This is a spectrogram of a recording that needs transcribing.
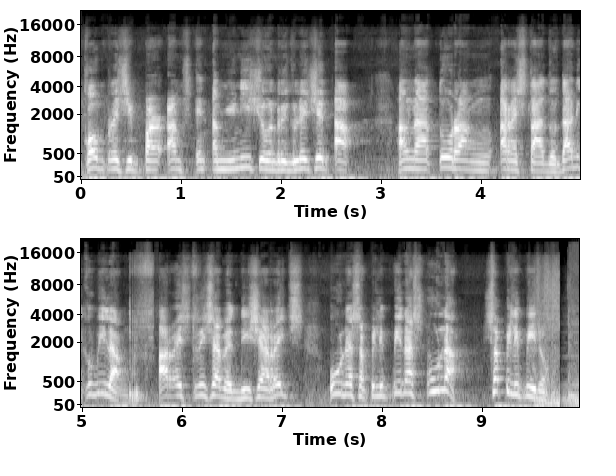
Comprehensive Firearms and Ammunition Regulation Act ang naturang arestado. Dani Kubilang, RS-37, di siya rates, una sa Pilipinas, una sa Pilipino.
